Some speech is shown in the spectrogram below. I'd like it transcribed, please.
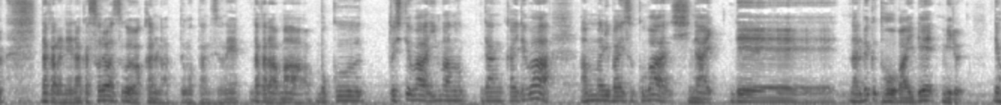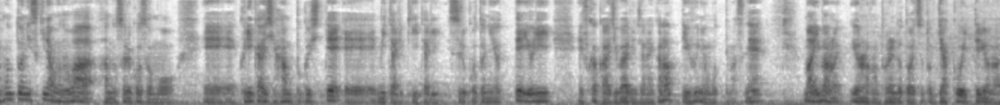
だからね、なんかそれはすごいわかるなって思ったんですよね。だからまあ僕としては今の段階ではあんまり倍速はしない。で、なるべく当倍で見る。で、本当に好きなものは、あの、それこそもう、えー繰り返し反復して、えー見たり聞いたりすることによって、より深く味わえるんじゃないかなっていうふうに思ってますね。まあ今の世の中のトレンドとはちょっと逆を言ってるような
